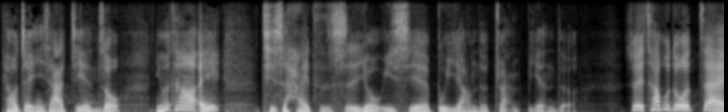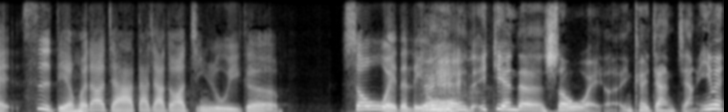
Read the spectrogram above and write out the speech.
调整一下节奏，嗯、你会看到，哎，其实孩子是有一些不一样的转变的。所以差不多在四点回到家，大家都要进入一个收尾的流，对，一天的收尾了。你可以这样讲，因为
